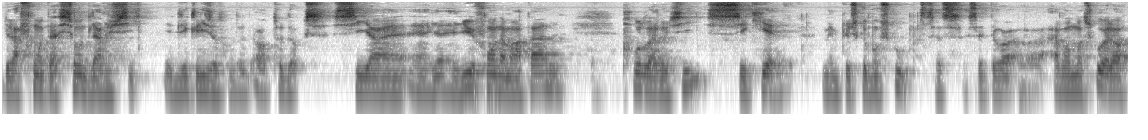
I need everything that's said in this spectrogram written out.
de la fondation de la Russie et de l'Église orthodoxe. S'il y a un, un, lieu fondamental pour la Russie, c'est Kiev. même plus que Moscou, c'était avant Moscou. Alors,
